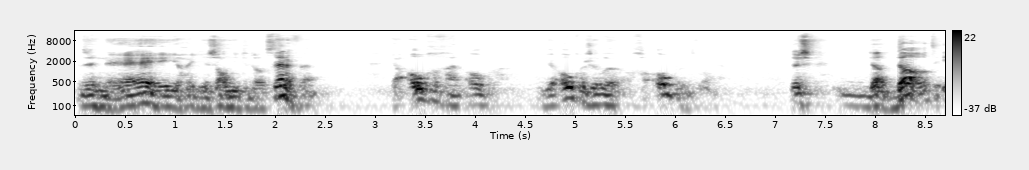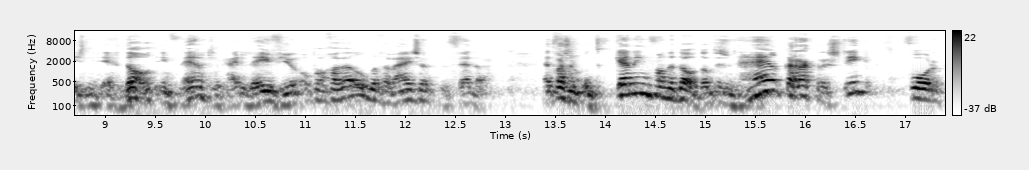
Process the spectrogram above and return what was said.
En zei, nee, je, je, zal niet de dood sterven. Je ogen gaan open. Je ogen zullen geopend worden. Dus dat dood is niet echt dood. In werkelijkheid leef je op een geweldige wijze verder. Het was een ontkenning van de dood. Dat is een heel karakteristiek voor,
